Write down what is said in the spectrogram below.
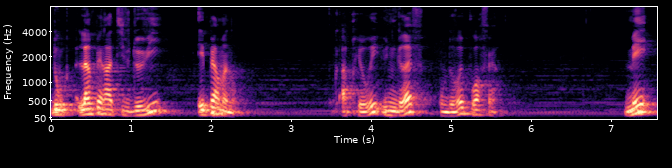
Donc l'impératif de vie est permanent. A priori, une greffe, on devrait pouvoir faire. Mais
